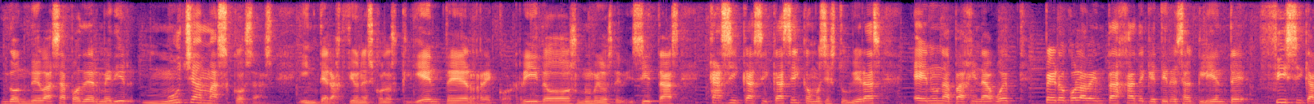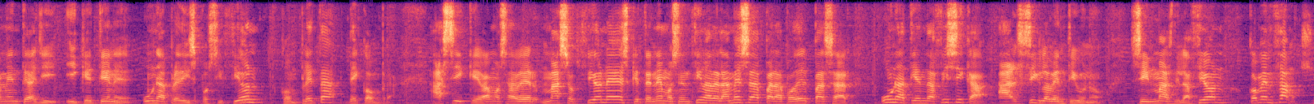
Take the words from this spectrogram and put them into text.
donde vas a poder medir muchas más cosas. Interacciones con los clientes, recorridos, números de visitas, casi casi casi como si estuvieras en una página web, pero con la ventaja de que tienes al cliente físicamente allí y que tiene una predisposición completa de compra. Así que vamos a ver más opciones que tenemos encima de la mesa para poder pasar una tienda física al siglo XXI. Sin más dilación, comenzamos.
